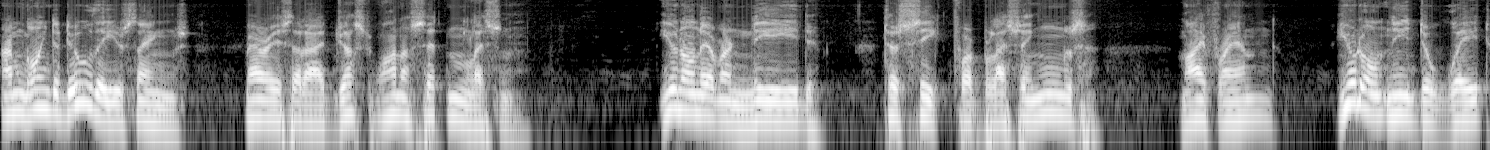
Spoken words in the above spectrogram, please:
I'm going to do these things. Mary said, I just want to sit and listen. You don't ever need to seek for blessings, my friend. You don't need to wait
